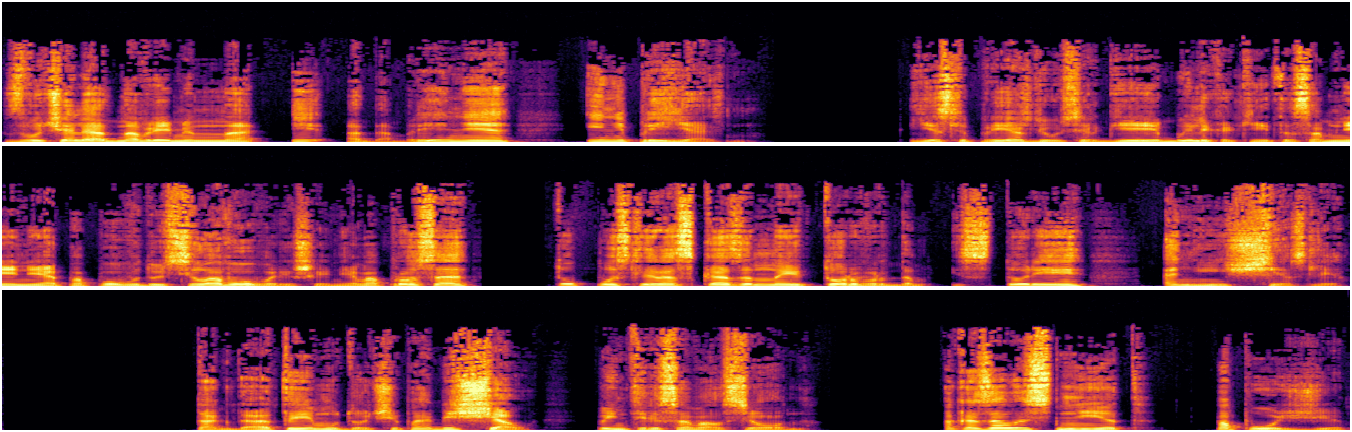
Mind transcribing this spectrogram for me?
звучали одновременно и одобрение, и неприязнь. Если прежде у Сергея были какие-то сомнения по поводу силового решения вопроса, то после рассказанной Торвардом истории они исчезли. «Тогда ты ему дочь пообещал», — поинтересовался он. Оказалось, нет, попозже.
